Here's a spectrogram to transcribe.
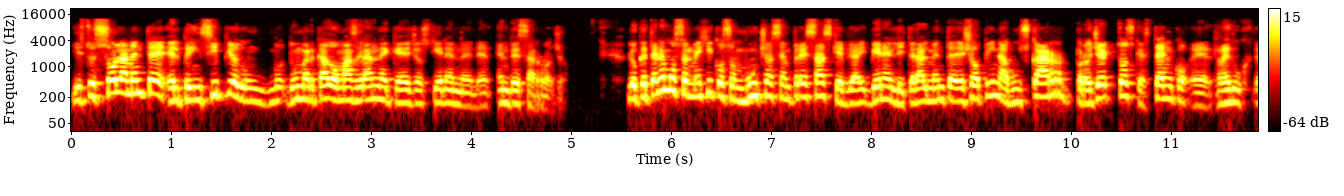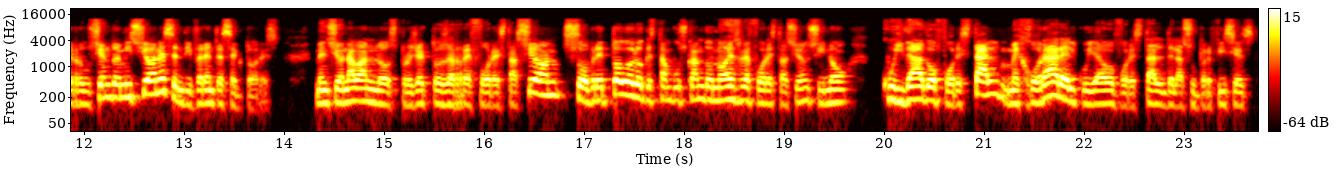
Y esto es solamente el principio de un, mercado más grande que ellos tienen en, desarrollo. Lo que tenemos en México son muchas empresas que vienen literalmente de shopping a buscar proyectos que estén eh, reduciendo emisiones en diferentes sectores. Mencionaban los proyectos de reforestación, sobre todo lo que están buscando no es reforestación, sino cuidado forestal, mejorar el cuidado forestal de las superficies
